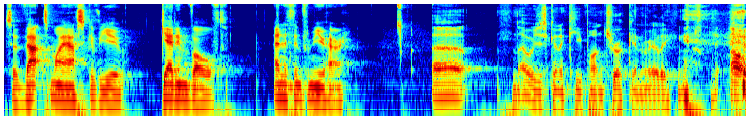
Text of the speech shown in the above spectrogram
So that's my ask of you. Get involved. Anything from you, Harry? Uh, no, we're just gonna keep on trucking, really. oh,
